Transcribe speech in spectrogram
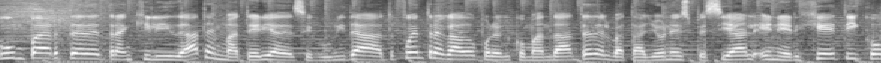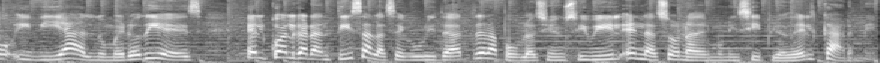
Un parte de tranquilidad en materia de seguridad fue entregado por el comandante del Batallón Especial Energético y Vial número 10, el cual garantiza la seguridad de la población civil en la zona del municipio del Carmen.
